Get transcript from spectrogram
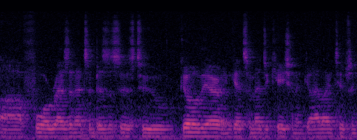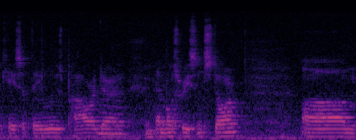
uh, for residents and businesses to go there and get some education and guideline tips in case if they lose power during that most recent storm. Um,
